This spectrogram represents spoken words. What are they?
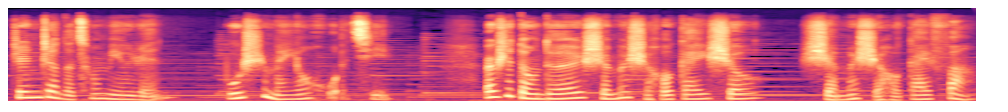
真正的聪明人，不是没有火气，而是懂得什么时候该收，什么时候该放，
